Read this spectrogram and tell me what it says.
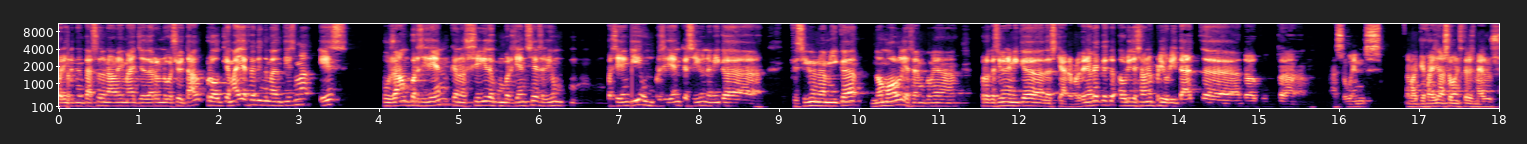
per intentar-se donar una imatge de renovació i tal, però el que mai ha fet l'independentisme és posar un president que no sigui de Convergència, és a dir, un, president aquí, un president que sigui una mica que sigui una mica, no molt, ja sabem com era, però que sigui una mica d'esquerra. Per tant, jo crec que hauria de ser una prioritat eh, de la CUP eh, a següents amb el que facin els següents tres mesos.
